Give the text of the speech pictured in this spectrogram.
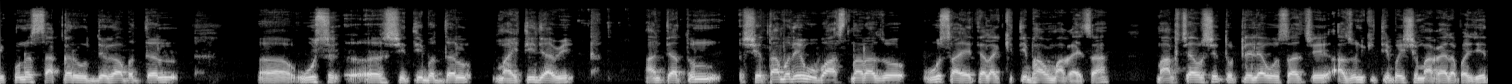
एकूणच साखर उद्योगाबद्दल ऊस शेतीबद्दल माहिती द्यावी. आणि त्यातून शेतामध्ये उभा असणारा जो ऊस आहे त्याला किती भाव मागायचा? मागच्या वर्षी तुटलेल्या ऊसाचे अजून किती पैसे मागायला पाहिजेत?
